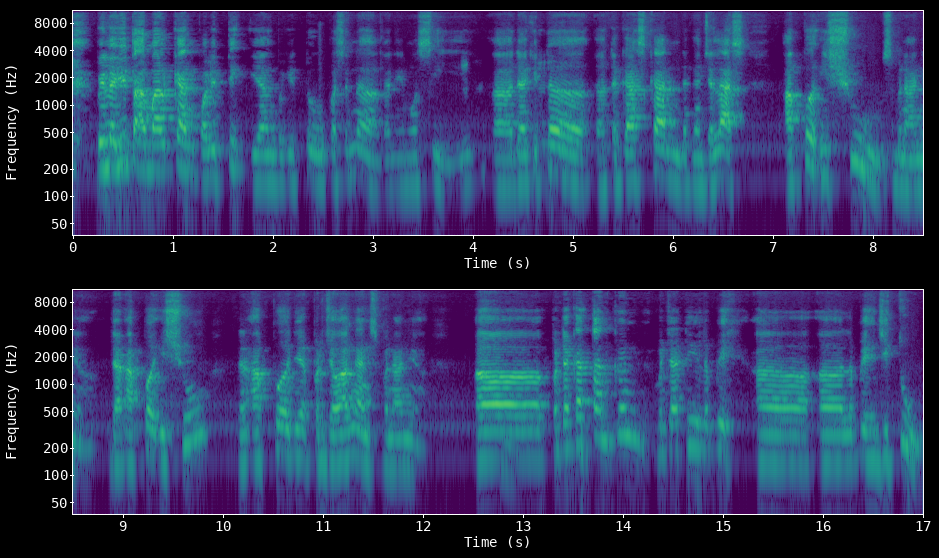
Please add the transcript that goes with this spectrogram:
bila you tak amalkan politik yang begitu personal dan emosi uh, dan kita uh, tegaskan dengan jelas apa isu sebenarnya dan apa isu dan apa dia perjuangan sebenarnya. Uh, pendekatan kan menjadi lebih uh, uh, lebih jitu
